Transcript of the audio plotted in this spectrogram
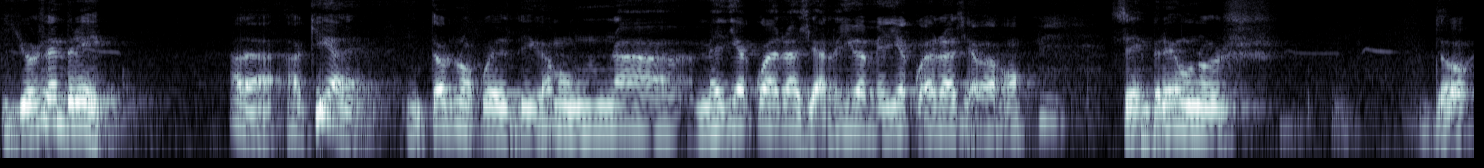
y yo sembré aquí en torno pues digamos una media cuadra hacia arriba, media cuadra hacia abajo, sembré unos do-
